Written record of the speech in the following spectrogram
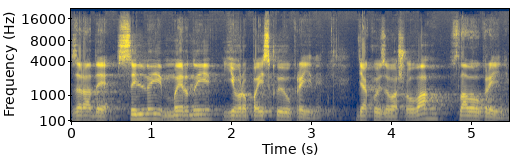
заради сильної, мирної європейської України. Дякую за вашу увагу. Слава Україні!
